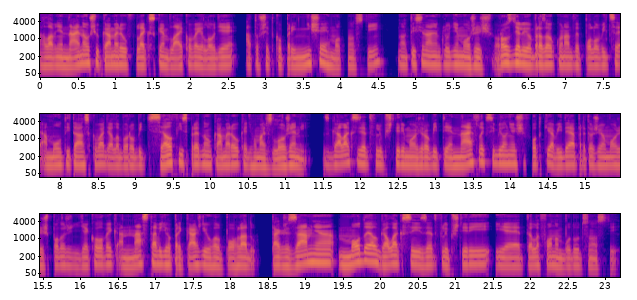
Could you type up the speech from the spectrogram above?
a hlavne najnovšiu kameru Flexcam vlajkovej lode a to všetko pri nižšej hmotnosti. No a ty si na ňom kľudne môžeš rozdeliť obrazovku na dve polovice a multitaskovať alebo robiť selfie s prednou kamerou, keď ho máš zložený. Z Galaxy Z Flip 4 môžeš robiť tie najflexibilnejšie fotky a videá, pretože ho môžeš položiť kdekoľvek a nastaviť ho pre každý uhol pohľadu. Takže za mňa model Galaxy Z Flip 4 je telefónom budúcnosti.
